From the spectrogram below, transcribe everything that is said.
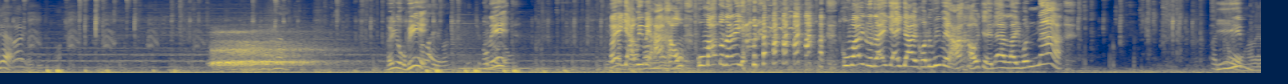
เยี่ยเฮ้ย เพื่อนเฮ้ยอยู่กับพี่เท่าไหร่วะตรงนี้ เฮ้ยอย่าวิ่งไปหาเขา กูมาร์คตัวนั้นไอ้ยากูมาร์คตัวนั้นไอ้ยายคนหนึงวิ่งไปหาเขาเฉยเลยอะไรวะหน้าอันนี้ทีมโอ่งอะไร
